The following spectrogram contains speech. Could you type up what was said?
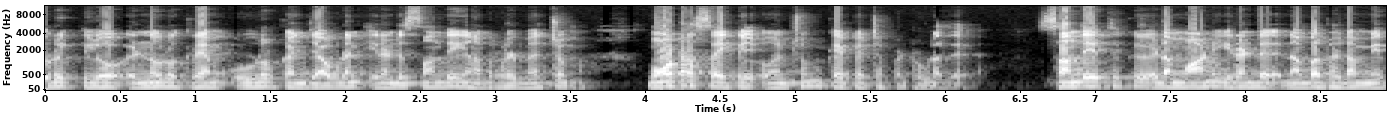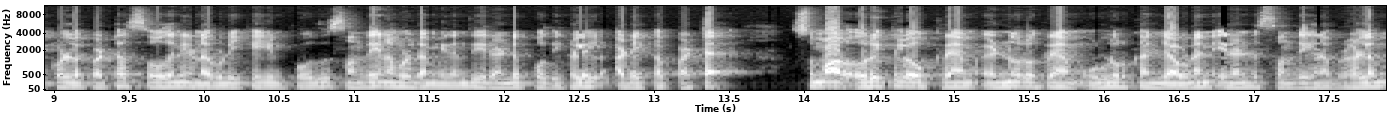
ஒரு கிலோ எண்ணூறு கிராம் உள்ளூர் கஞ்சாவுடன் இரண்டு சந்தேக நபர்கள் மற்றும் மோட்டார் சைக்கிள் ஒன்றும் கைப்பற்றப்பட்டுள்ளது. சந்தேகத்துக்கு இடமான இரண்டு நபர்களிடம் மேற்கொள்ளப்பட்ட சோதனை நடவடிக்கையின் போது சந்தேக நபர்களிடமிருந்து இரண்டு பகுதிகளில் அடைக்கப்பட்ட சுமார் ஒரு கிலோ கிராம் எண்ணூறு கிராம் உள்ளூர் கஞ்சாவுடன் இரண்டு சந்தேக நபர்களும்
